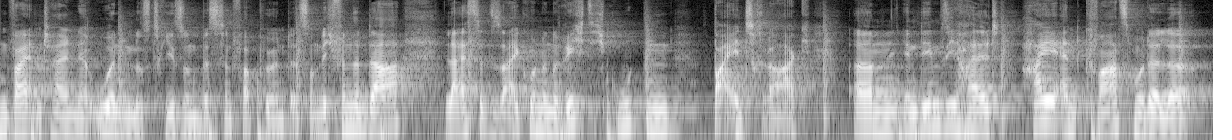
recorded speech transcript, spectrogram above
in weiten Teilen der Uhrenindustrie so ein bisschen verpönt ist. Und ich finde, da leistet Seiko einen richtig guten Beitrag, ähm, indem sie halt High-End-Quarzmodelle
